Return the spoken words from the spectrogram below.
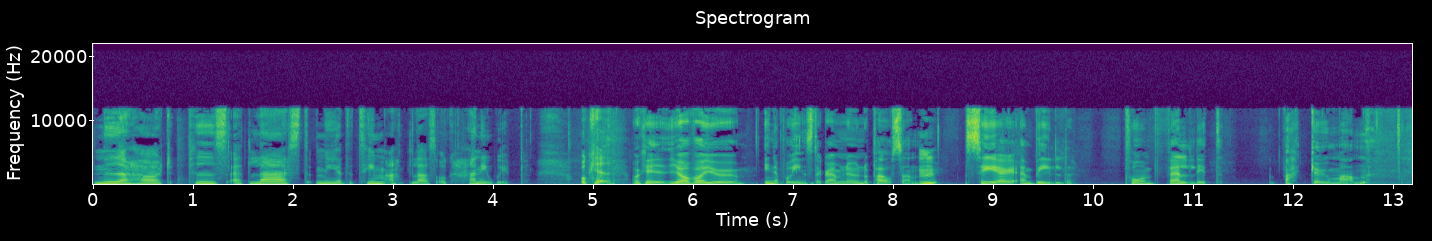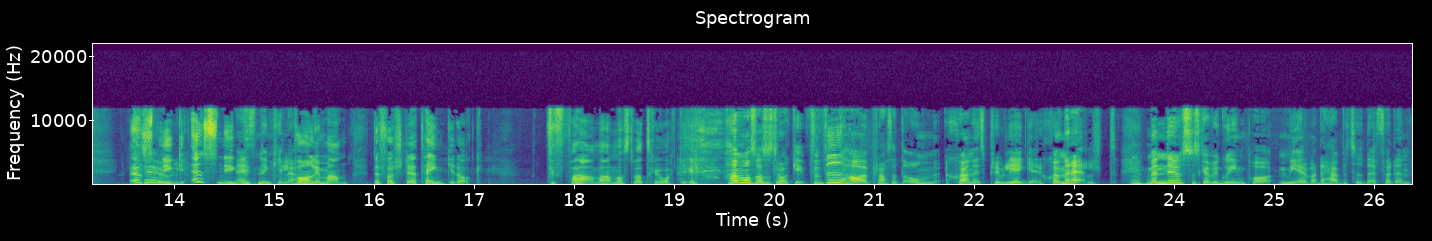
Ni har hört Peace at Last med Tim Atlas och Honey Whip. Okej, Okej, jag var ju inne på Instagram nu under pausen. Mm. Ser en bild på en väldigt vacker man. En Kul. snygg, en snygg, en snygg kille. vanlig man. Det första jag tänker dock, fy fan vad han måste vara tråkig. Han måste vara så tråkig. För vi har pratat om skönhetsprivilegier generellt. Mhm. Men nu så ska vi gå in på mer vad det här betyder för den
